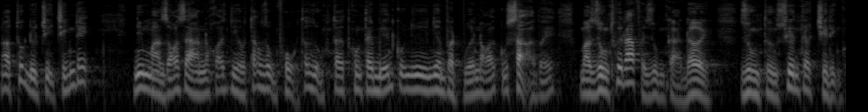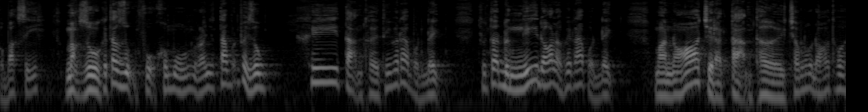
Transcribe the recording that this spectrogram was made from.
nó là thuốc điều trị chính đấy. Nhưng mà rõ ràng nó có nhiều tác dụng phụ tác dụng không tai biến cũng như nhân vật vừa nói cũng sợ vậy. Mà dùng thuốc áp phải dùng cả đời dùng thường xuyên theo chỉ định của bác sĩ. Mặc dù cái tác dụng phụ không muốn của nó nhưng ta vẫn phải dùng. Khi tạm thời thấy huyết áp ổn định chúng ta đừng nghĩ đó là huyết áp ổn định mà nó chỉ là tạm thời trong lúc đó thôi.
